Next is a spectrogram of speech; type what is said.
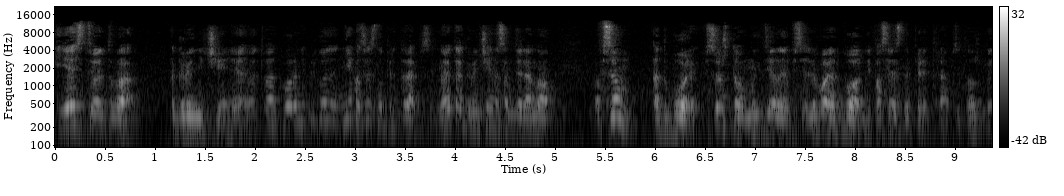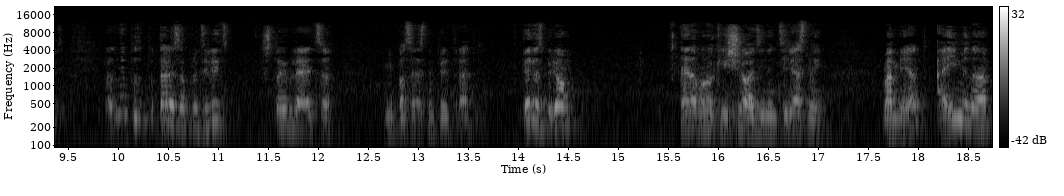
есть у этого ограничение, у этого отбора непригодного непосредственно перед трапезой. Но это ограничение, на самом деле, оно во всем отборе, все, что мы делаем, любой отбор непосредственно перед трапезой должен быть. Мы пытались определить, что является непосредственно перед трапезой. Теперь разберем на этом уроке еще один интересный момент, а именно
